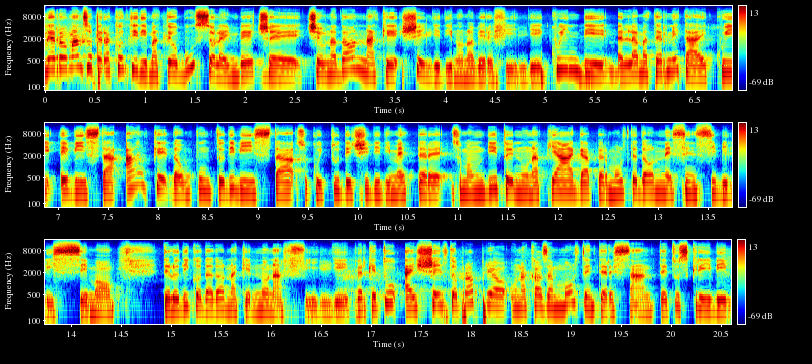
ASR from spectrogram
Nel romanzo per racconti di Matteo Bussola invece c'è una donna che sceglie di non avere figli, quindi mm-hmm. la maternità è qui è vista anche da un punto di vista su cui tu decidi di mettere insomma, un dito in una piaga per molte donne sensibilissimo. Te lo dico da donna che non ha figli, perché tu hai scelto proprio una cosa molto interessante. Tu scrivi,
